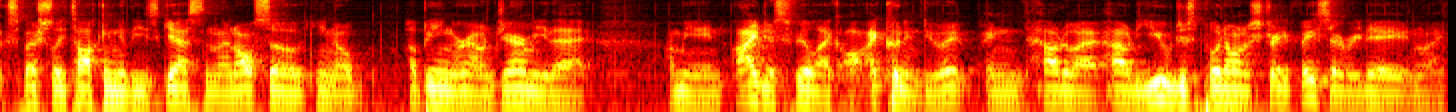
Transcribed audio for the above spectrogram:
especially talking to these guests, and then also you know uh, being around Jeremy. That I mean, I just feel like oh, I couldn't do it, and how do I? How do you just put on a straight face every day and like,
